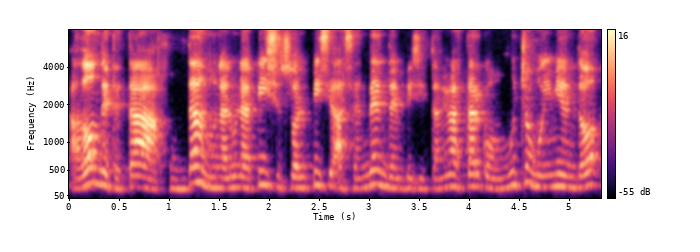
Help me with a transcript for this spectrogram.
a dónde te está juntando una luna Pisces, Sol Pisces, ascendente en Pisces, también va a estar como mucho movimiento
